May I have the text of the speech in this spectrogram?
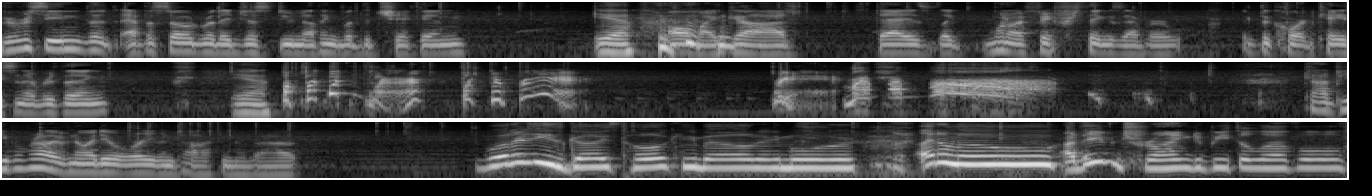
you ever seen the episode where they just do nothing but the chicken? Yeah. Oh my god. That is like one of my favorite things ever. Like the court case and everything. yeah. God, people probably have no idea what we're even talking about. What are these guys talking about anymore? I don't know. Are they even trying to beat the level?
